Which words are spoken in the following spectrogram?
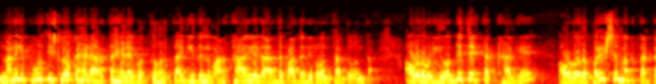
ನನಗೆ ಪೂರ್ತಿ ಶ್ಲೋಕ ಹೇಳಿ ಅರ್ಥ ಹೇಳೇ ಗೊತ್ತು, ಹೊರತಾಗಿ ಇದನ್ನು ಅರ್ಥ ಆಗಲಿಲ್ಲ ಅರ್ಧಪಾದಲ್ಲಿರುವಂತಹದ್ದು ಅಂತ. ಅವರವರ ಯೋಗ್ಯತೆಗೆ ತಕ್ಕ ಹಾಗೆ, ಅವರವರ ಪರಿಶ್ರಮಕ್ಕೆ ತಟ್ಟ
